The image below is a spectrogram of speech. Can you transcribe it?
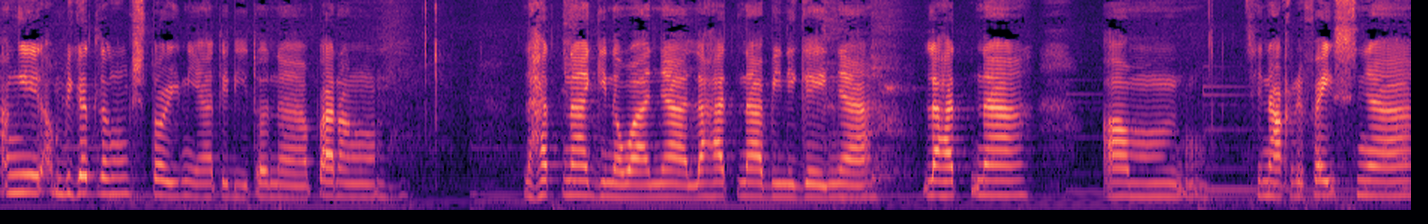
ang, ang bigat lang ng story ni ate dito na parang lahat na ginawa niya, lahat na binigay niya, lahat na um, sinacrifice niya,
